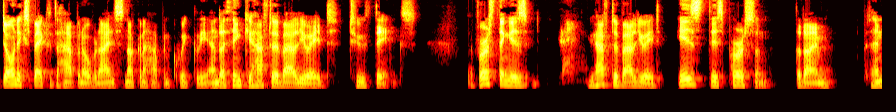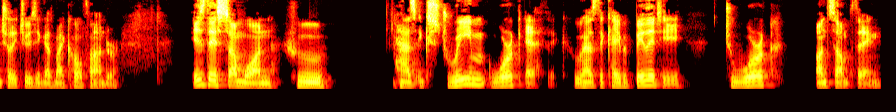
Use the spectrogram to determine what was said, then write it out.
don't expect it to happen overnight. It's not going to happen quickly. And i think you have to evaluate two things. The first thing is you have to evaluate is this person that I'm potentially choosing as my co founder, is this someone who has extreme work ethic, who has the capability to work on something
